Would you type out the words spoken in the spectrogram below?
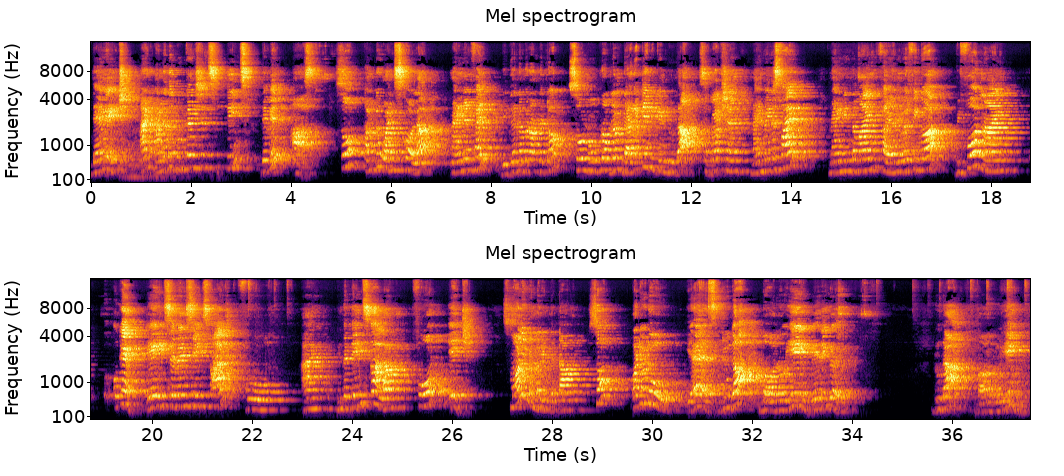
damaged and another good condition things they will ask. So, come to ones column. 9 and 5, bigger number on the top. So, no problem. Directly we can do the subtraction. 9 minus 5, 9 in the mind, 5 on your finger. Before 9, okay, 8, 7, 6, 5, 4. And in the tens column, 4, 8. Smaller number in the top. So, what do you do? Yes, do the borrowing. Very good. Do the borrowing.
